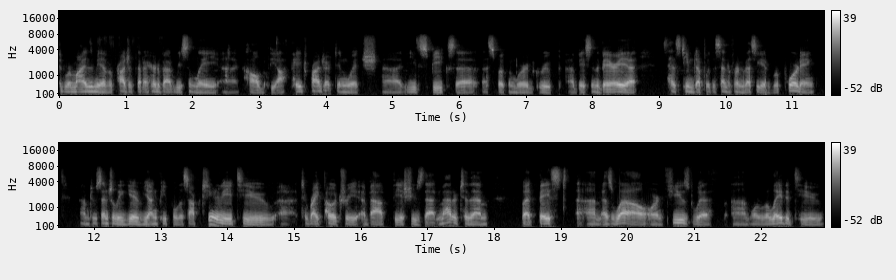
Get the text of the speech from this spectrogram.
it reminds me of a project that I heard about recently uh, called the Off Page Project, in which uh, Youth Speaks, a, a spoken word group uh, based in the Bay Area, has teamed up with the Center for Investigative Reporting um, to essentially give young people this opportunity to uh, to write poetry about the issues that matter to them, but based um, as well or infused with um, or related to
